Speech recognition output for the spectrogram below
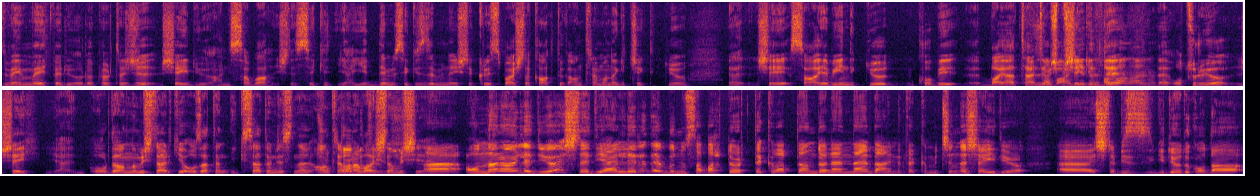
Dwayne Wade veriyor röportajı şey diyor hani sabah işte 8 ya 7'de mi 8'de mi ne işte Chris başla kalktık antrenmana gidecektik diyor. Ya şeye sahaya bir indik diyor. Kobe e, bayağı terlemiş Sabah bir şekilde falan, e, oturuyor şey yani orada anlamışlar ki o zaten 2 saat öncesinden antrenmana bitirmiş. başlamış yani. Ha, onlar öyle diyor. İşte diğerleri de bunu sabah 4'te klaptan dönenler de aynı takım için de şey diyor. Ee, işte biz gidiyorduk o da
